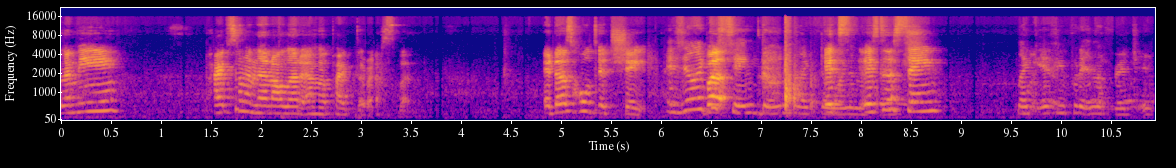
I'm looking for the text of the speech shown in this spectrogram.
let me pipe some and then I'll let Emma pipe the rest. But it does hold its shape. Is it like But the same thing like the It's one in the it's the same. Like if you put it in the fridge, it,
